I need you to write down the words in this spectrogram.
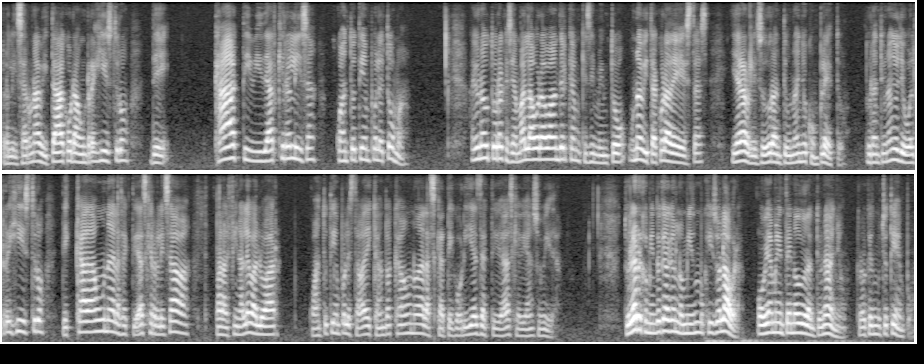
realizar una bitácora, un registro de cada actividad que realiza, cuánto tiempo le toma. Hay una autora que se llama Laura Vanderkam que se inventó una bitácora de estas y la realizó durante un año completo. Durante un año llevó el registro de cada una de las actividades que realizaba para al final evaluar cuánto tiempo le estaba dedicando a cada una de las categorías de actividades que había en su vida. Yo les recomiendo que hagan lo mismo que hizo Laura. Obviamente no durante un año, creo que es mucho tiempo.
